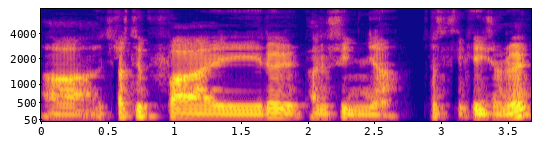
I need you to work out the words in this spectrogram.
어, justify를 받을 수 있냐? justification을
